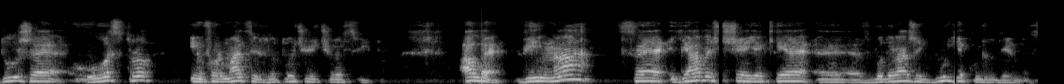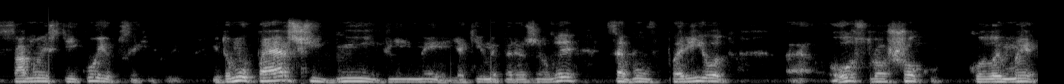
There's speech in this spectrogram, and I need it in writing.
дуже гостро інформацію з оточуючого світу. Але війна це явище, яке е, збудоражить будь-яку людину з самою стійкою психікою. І тому перші дні війни, які ми пережили, це був період е, гострого шоку, коли ми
